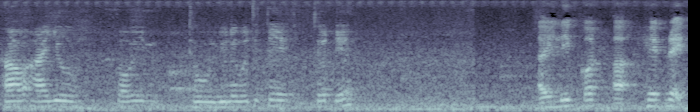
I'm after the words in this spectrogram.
How are you going to university today? I really got a headache.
